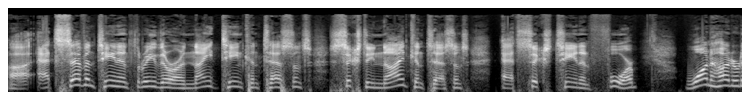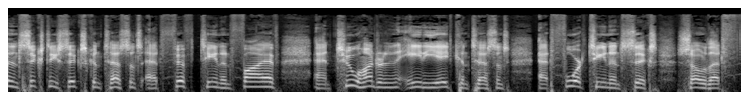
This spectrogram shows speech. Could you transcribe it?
Uh, at 17 and 3, there are 19 contestants, 69 contestants at 16 and 4. 166 contestants at 15 and 5 and 288 contestants at 14 and 6 so that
